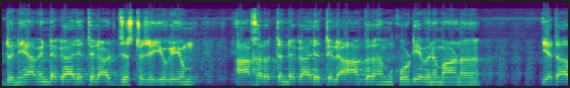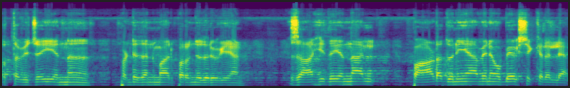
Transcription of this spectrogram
ദുനിയാവിന്റെ കാര്യത്തിൽ അഡ്ജസ്റ്റ് ചെയ്യുകയും ആഹാരത്തിന്റെ കാര്യത്തിൽ ആഗ്രഹം കൂടിയവനുമാണ് യഥാർത്ഥ വിജയി എന്ന് പണ്ഡിതന്മാർ പറഞ്ഞു തരുകയാണ് ജാഹിദ് എന്നാൽ പാട ദുനിയാവിനെ ഉപേക്ഷിക്കലല്ല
